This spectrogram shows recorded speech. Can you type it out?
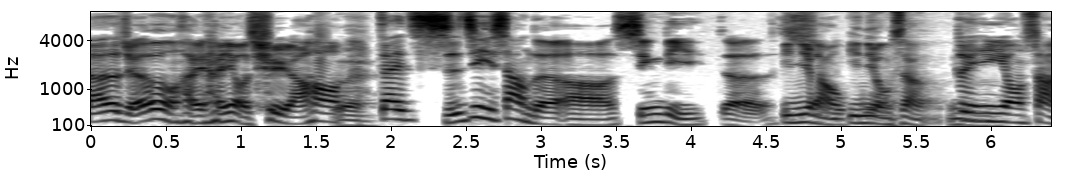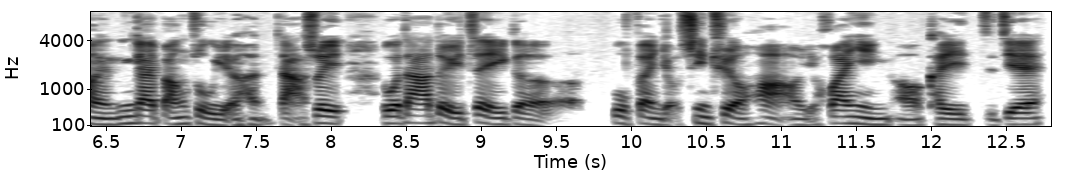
大家都觉得很很有趣，然后在实际上的呃心理的应用应用上，嗯、对应用上应该帮助也很大。所以如果大家对于这一个部分有兴趣的话，也欢迎呃可以直接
